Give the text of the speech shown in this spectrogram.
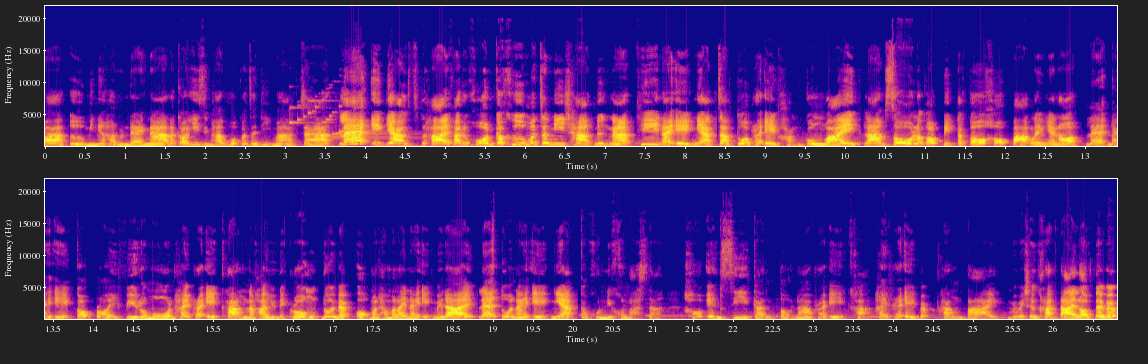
ว่าเออมีเนื้อหารุนแรงนะ แล้วก็ 25 บวกก็จะดีมากจ้าและอีกอย่างสุดท้ายค่ะทุกคนก็คือมันจะมีฉากหนึ่งนะ ที่นายเอกเนี่ยจับตัวพระเอกขังกงไว้ ล่ามโซ่แล้วก็ปิดตะก้อเข้าปากอะไรอย่างเงี้ยเนาะและนายเอกก็ปล่อยฟีโรโมนให้พระเอกคลั่งนะคะ อยู่ในกรงโดยแบบออกมาทำอะไรนายเอกไม่ได้ และตัวนายเอกเนี่ยกับคุณนิโคลัสนะ เขา NC กันต่อหน้าพระเอกค่ะ ให้พระเอกแบบคลั่งตาย ไม่ไม่เชิงคลั่งตายหรอกแต่แบบ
